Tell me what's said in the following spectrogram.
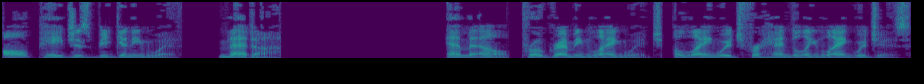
All pages beginning with meta. ML programming language, a language for handling languages.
